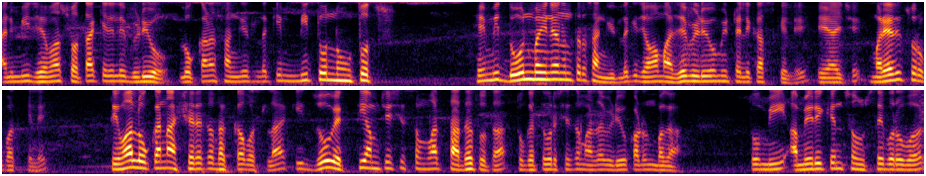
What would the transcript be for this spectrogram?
आणि मी जेव्हा स्वतः केलेले व्हिडिओ लोकांना सांगितलं की मी तो नव्हतोच. हे मी दोन महिन्यानंतर सांगितलं की जेव्हा माझे व्हिडिओ मी टेलिकास्ट केले ए आयचे मर्यादित स्वरूपात केले तेव्हा लोकांना आश्चर्याचा धक्का बसला की जो व्यक्ती आमच्याशी संवाद साधत होता तो गतवर्षीचा माझा व्हिडिओ काढून बघा. तो मी अमेरिकन संस्थेबरोबर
